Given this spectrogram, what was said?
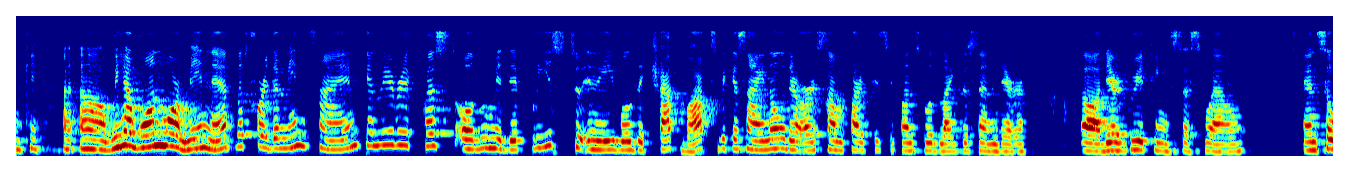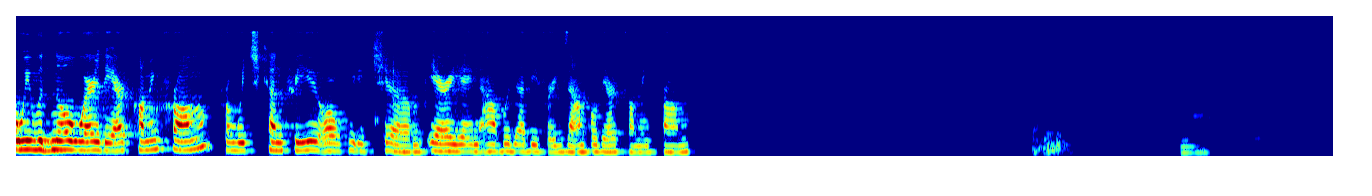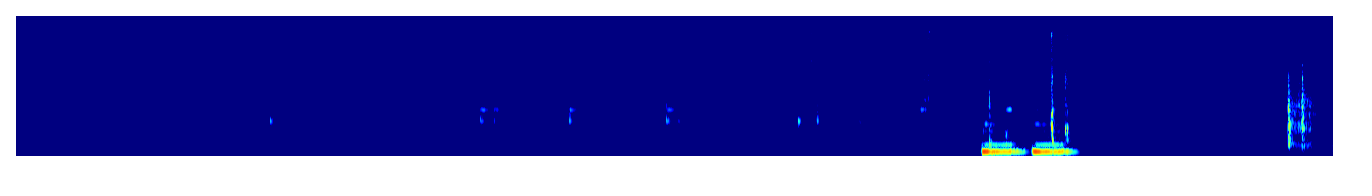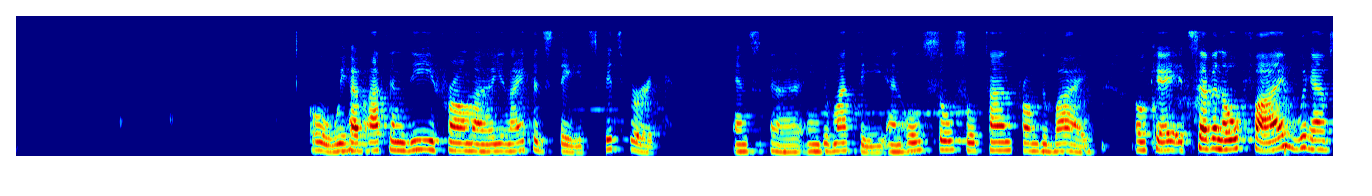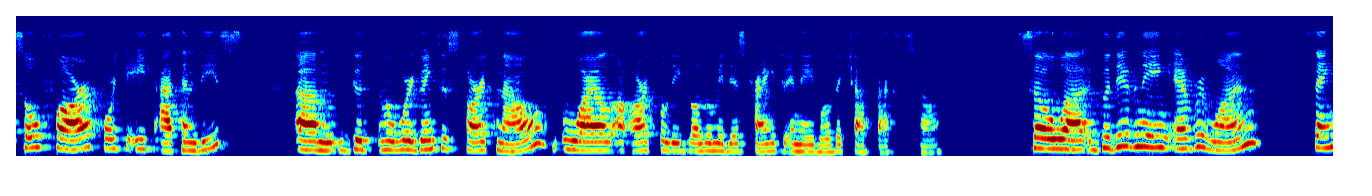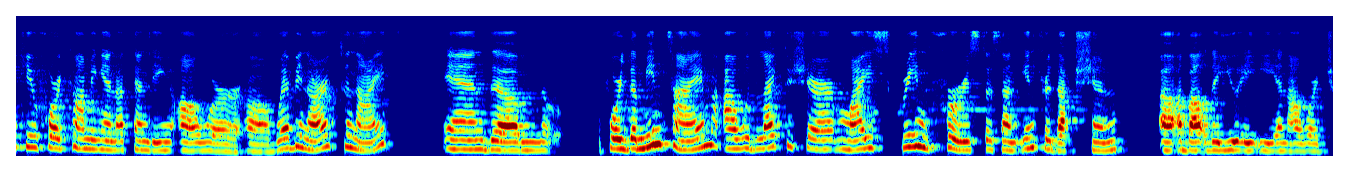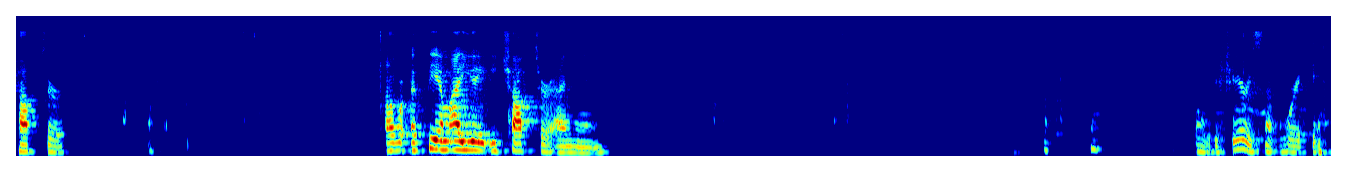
Okay, uh, uh, we have one more minute, but for the meantime, can we request Olumide please to enable the chat box because I know there are some participants would like to send their, uh, their greetings as well. And so we would know where they are coming from, from which country or which um, area in Abu Dhabi, for example, they're coming from. Oh, we have attendee from uh, United States, Pittsburgh, and uh, in Dumati, and also Sultan from Dubai. Okay, it's 7.05. We have so far 48 attendees. Um, good, we're going to start now while our colleague Olumide is trying to enable the chat box as well. So uh, good evening, everyone. Thank you for coming and attending our uh, webinar tonight. And um, for the meantime, I would like to share my screen first as an introduction uh, about the UAE and our chapter. Our uh, PMI UAE chapter, I mean. Oh, the share is not working.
